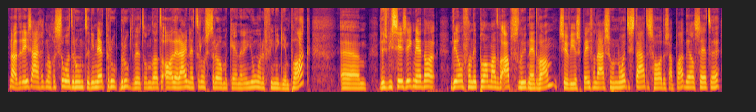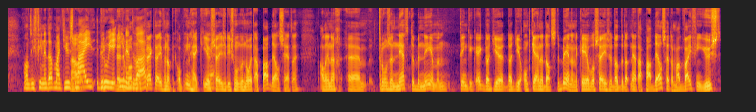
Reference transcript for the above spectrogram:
nou, er is eigenlijk nog een soort ruimte die net broek, broekt wordt, omdat de ouderij net terugstromen kennen en jongeren vinden geen plak. Um, dus wie zit ik net nou, deel van dit plan hadden we absoluut net wan. Zullen we als PvdA zo nooit de statushouders apart deel zetten? Want we vinden dat maar juist Nou, mij groeien ik- in het waar. correct even op, op inhekje. Ja. Of ze die zullen we nooit apart deel zetten. Alleen nog, um, trots net te benemen, denk ik echt dat je, dat je ontkennen dat ze er binnen. En dan kun je wel zeggen dat we dat net apart deel zetten. Maar wij vinden juist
